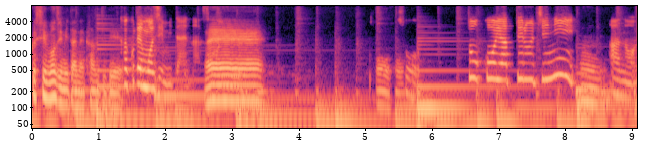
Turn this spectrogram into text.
隠し文字みたいな感じで。隠れ文字みたいなそうえー、そう。とこうやってるうちに、うん、あの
